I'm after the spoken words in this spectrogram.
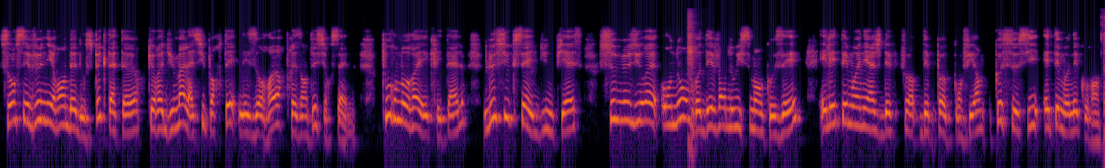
censé venir en aide aux spectateurs qui auraient du mal à supporter les horreurs présentées sur scène. Pour Moret, écrit-elle, le succès d'une pièce se mesurait au nombre d'évanouissements causés et les témoignages d'époque confirment que ceci était monnaie courante.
